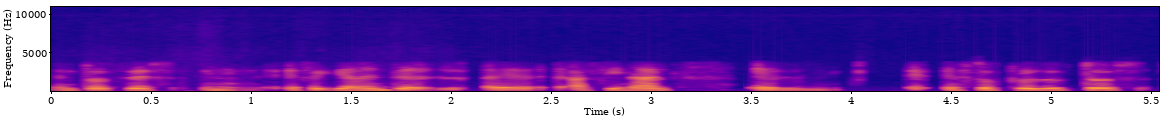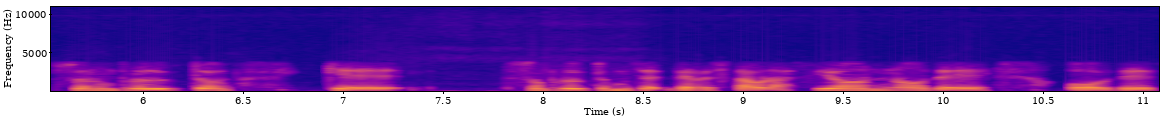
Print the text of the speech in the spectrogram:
Entonces, mm, efectivamente, eh, al final, el, estos productos son un producto que son productos de restauración, ¿no? De, o de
